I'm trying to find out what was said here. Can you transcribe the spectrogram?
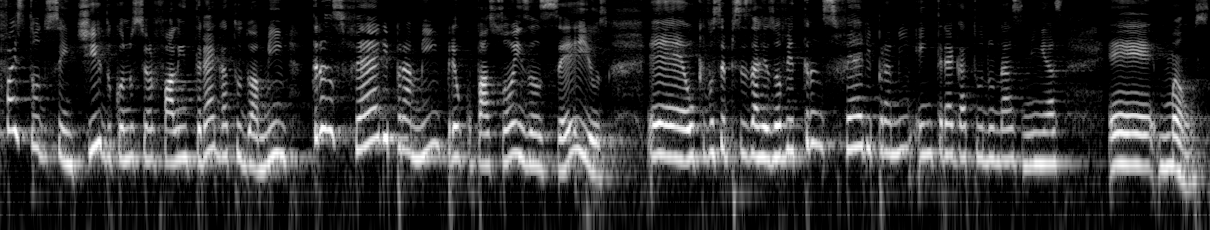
Faz todo sentido quando o Senhor fala entrega tudo a mim, transfere para mim preocupações, anseios, é, o que você precisa resolver, transfere para mim, entrega tudo nas minhas é, mãos.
